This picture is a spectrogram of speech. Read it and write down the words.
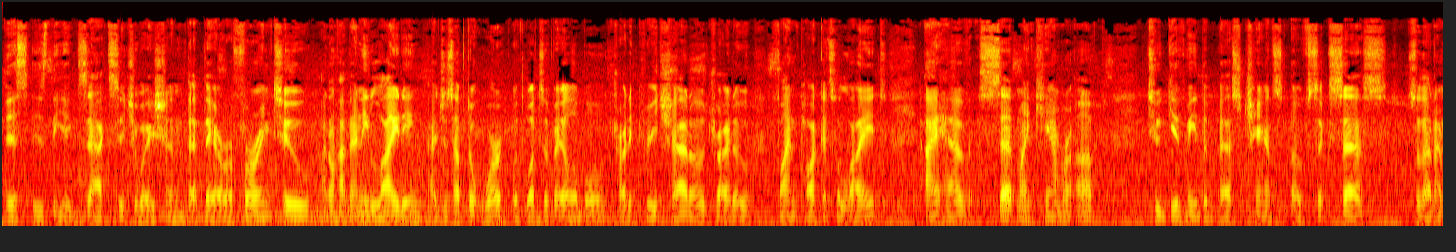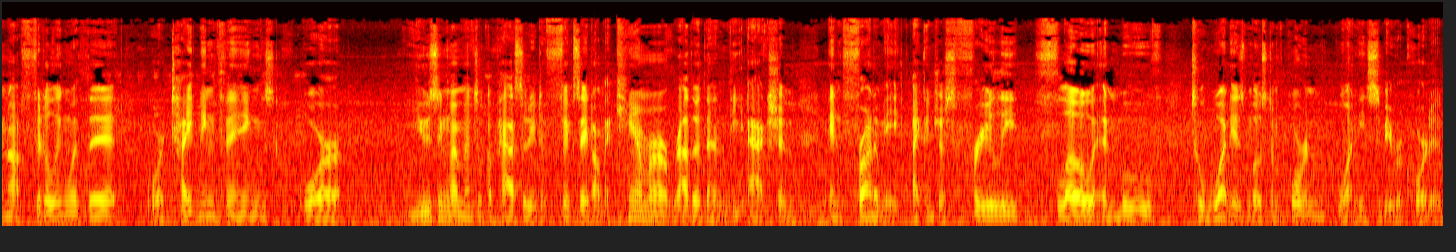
this is the exact situation that they are referring to. I don't have any lighting. I just have to work with what's available, try to create shadow, try to find pockets of light. I have set my camera up to give me the best chance of success so that I'm not fiddling with it or tightening things or using my mental capacity to fixate on the camera rather than the action in front of me. I can just freely flow and move to what is most important, what needs to be recorded.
